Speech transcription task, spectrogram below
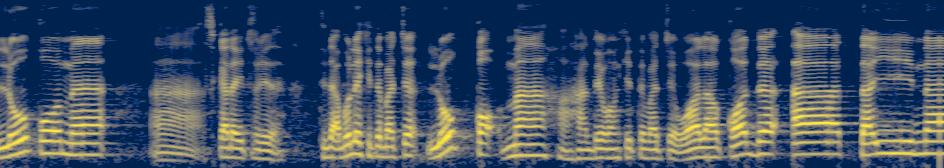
luqma. Ha, sekadar itu saja. Tidak boleh kita baca luqma. Ha, ada orang kita baca walaqad atayna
